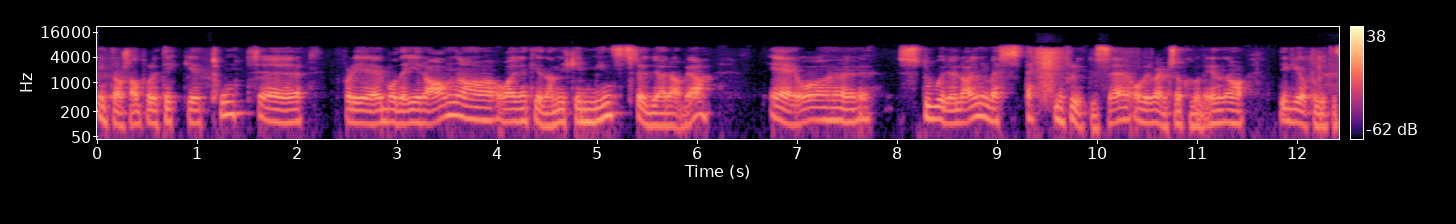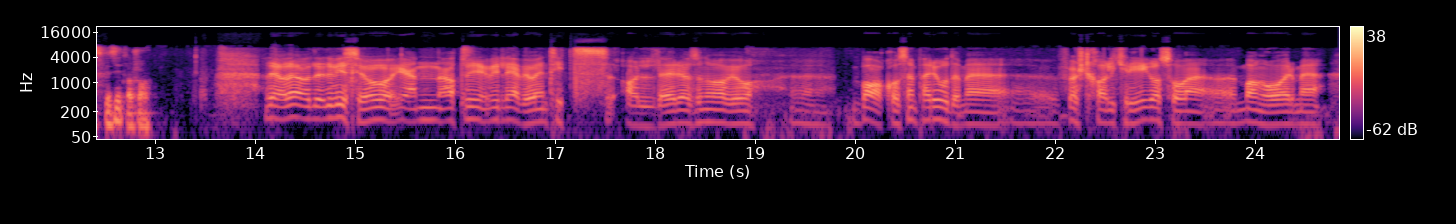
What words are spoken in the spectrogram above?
internasjonal politikk tungt. Eh, fordi både Iran og Argentina, men ikke minst Saudi-Arabia, er jo eh, store land med sterk innflytelse over verdensøkonomien og de geopolitiske situasjonene. Det, det, det, viser jo igjen at vi, vi, lever jo i en tidsalder. altså Nå har vi jo eh, bak oss en periode med eh, først kald krig og så eh, mange år med,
